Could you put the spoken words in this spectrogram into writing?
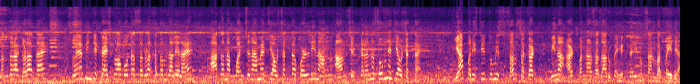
संतरा गळत आहे. सोयाबीन जे कॅश क्रॉप होता सगळं खतम झालेलं आहे. आता ना पंचनाम्याची आवश्यकता पडली ना आम आम शेतकऱ्यांना सोडण्याची आवश्यकता आहे. या परिस्थितीत तुम्ही सरसकट बिना आठ पन्नास हजार रुपये हेक्टरी नुकसान भरपाई द्या.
